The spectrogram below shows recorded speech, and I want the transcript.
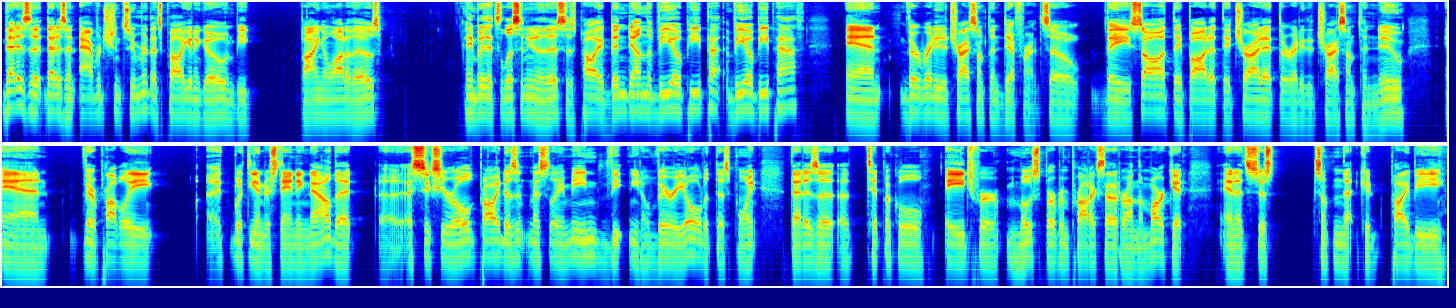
that is a that is an average consumer that's probably going to go and be buying a lot of those. Anybody that's listening to this has probably been down the VOP pa- VOB path and they're ready to try something different. So they saw it, they bought it, they tried it, they're ready to try something new, and they're probably uh, with the understanding now that uh, a six year old probably doesn't necessarily mean v- you know very old at this point. That is a, a typical age for most bourbon products that are on the market, and it's just something that could probably be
